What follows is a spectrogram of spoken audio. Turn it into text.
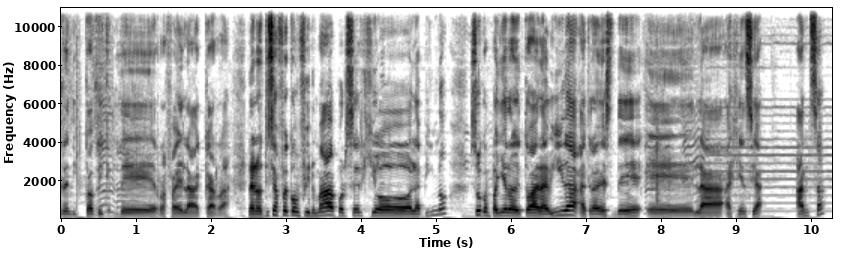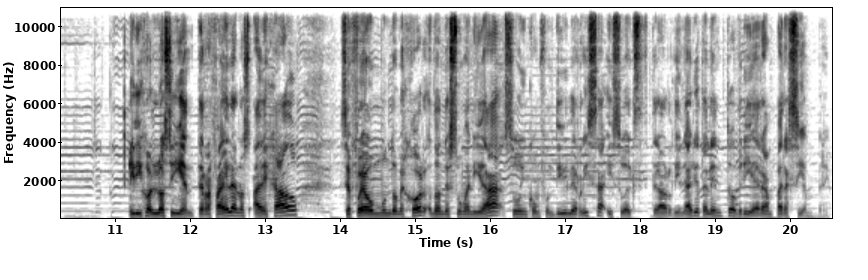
trending topic de Rafaela Carra. La noticia fue confirmada por Sergio Lapino, su compañero de toda la vida, a través de eh, la agencia ANSA. Y dijo lo siguiente, Rafaela nos ha dejado, se fue a un mundo mejor donde su humanidad, su inconfundible risa y su extraordinario talento brillarán para siempre.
